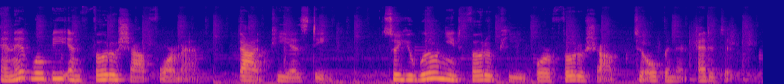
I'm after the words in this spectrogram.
and it will be in Photoshop format, .psd, so you will need Photopea or Photoshop to open and edit it.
